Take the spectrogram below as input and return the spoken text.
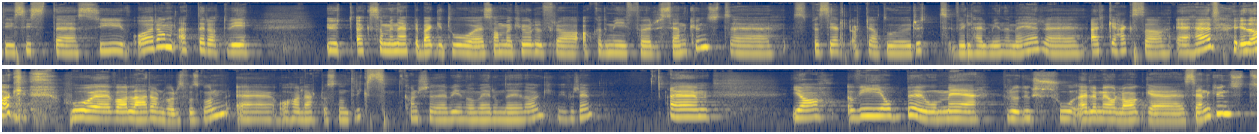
de siste syv årene, etter at vi uteksaminerte begge to eh, samme kull fra Akademi for scenekunst. Eh, spesielt artig at hun Ruth Wilhelmine Meyer, eh, erkeheksa, er her i dag. Hun eh, var læreren vår på skolen og har lært oss noen triks. Kanskje det blir noe mer om det i dag. Vi får se. Ja, vi jobber jo med produksjon, eller med å lage scenekunst.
